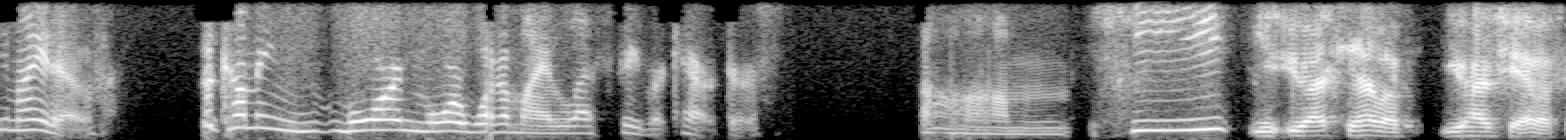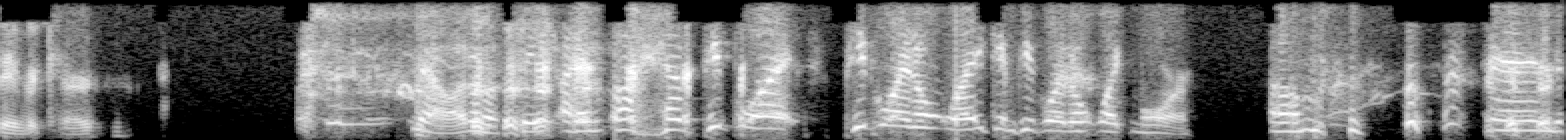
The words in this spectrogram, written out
He might have. Becoming more and more one of my less favorite characters. Um, he. You, you actually have a you actually have a favorite character. No, I don't. Think, I, have, I have people I people I don't like and people I don't like more. Um, and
